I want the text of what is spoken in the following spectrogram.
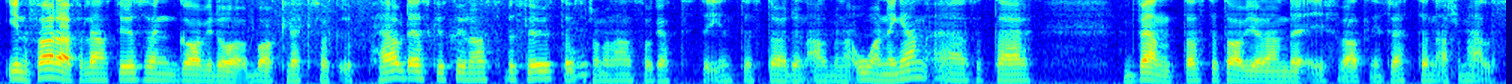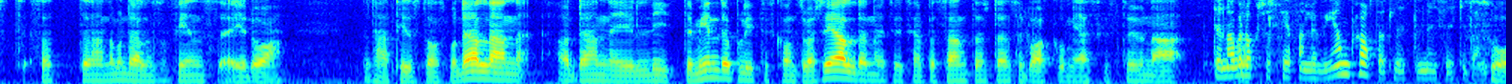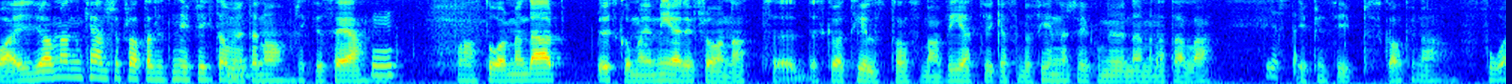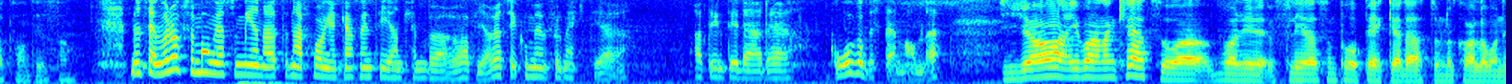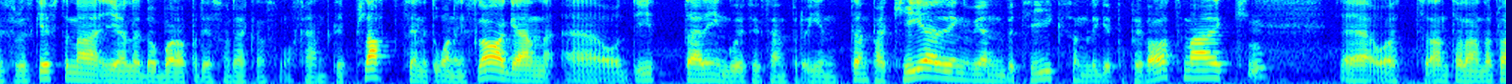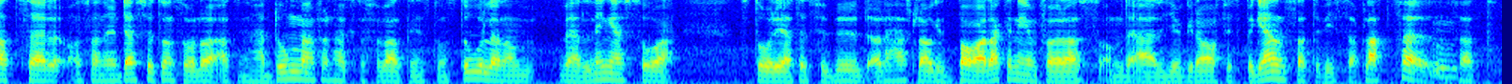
införa. För Länsstyrelsen gav ju då bakläxa och upphävde Eskilstunas beslut mm. eftersom man ansåg att det inte störde den allmänna ordningen. Eh, så där väntas ett avgörande i förvaltningsrätten när som helst. Så att den andra modellen som finns är ju då den här tillståndsmodellen och den är ju lite mindre politiskt kontroversiell. Den har ju till exempel Centern ställt sig bakom i Eskilstuna. Den har väl också Stefan Löfven pratat lite nyfiket om? Så, ja men kanske pratat lite nyfiket om mm. utan att riktigt säga mm. var han står. Men där utgår man ju mer ifrån att eh, det ska vara tillstånd så man vet vilka som befinner sig i kommunen men att alla i princip ska kunna få ett sådant tillstånd. Men sen var det också många som menar att den här frågan kanske inte egentligen bör avgöras i kommunfullmäktige. Att det inte är där det går att bestämma om det. Ja, i vår enkät så var det flera som påpekade att de lokala ordningsföreskrifterna gäller då bara på det som räknas som offentlig plats enligt ordningslagen. Eh, och dit där ingår till exempel då inte en parkering vid en butik som ligger på privat mark. Mm och ett antal andra platser. Och sen är det dessutom så då att den här domen från Högsta förvaltningsdomstolen om Vellinge så står det att ett förbud av det här slaget bara kan införas om det är geografiskt begränsat till vissa platser. Mm. Så att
